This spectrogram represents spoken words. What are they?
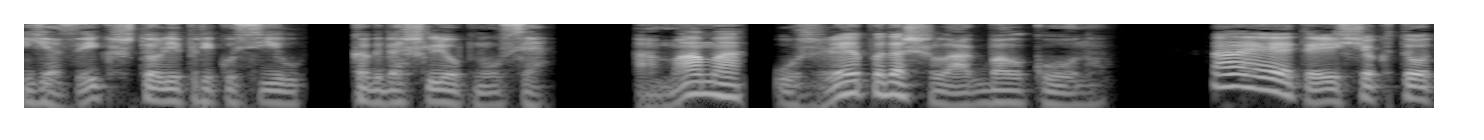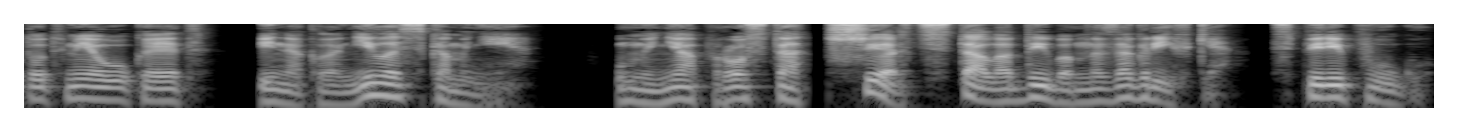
Язык, что ли, прикусил, когда шлепнулся. А мама уже подошла к балкону. А это еще кто тут мяукает? И наклонилась ко мне. У меня просто шерсть стала дыбом на загривке, с перепугу.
